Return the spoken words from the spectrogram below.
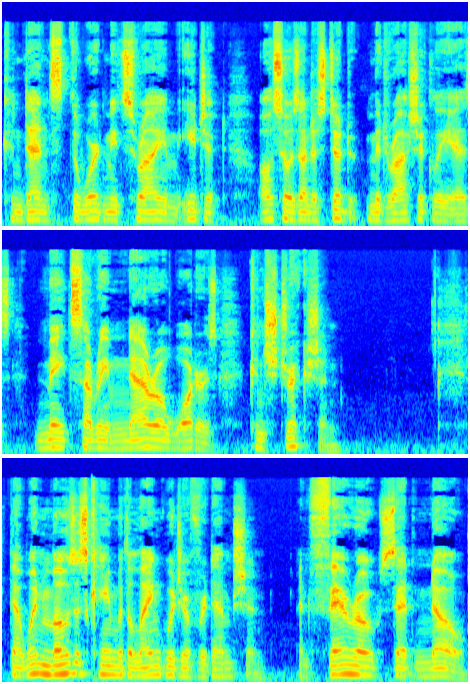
condensed. The word Mitzrayim, Egypt, also is understood midrashically as Meitzarim, narrow waters, constriction. That when Moses came with the language of redemption, and Pharaoh said no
